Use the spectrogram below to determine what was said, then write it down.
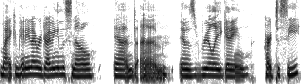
my companion and I were driving in the snow, and um, it was really getting hard to see.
